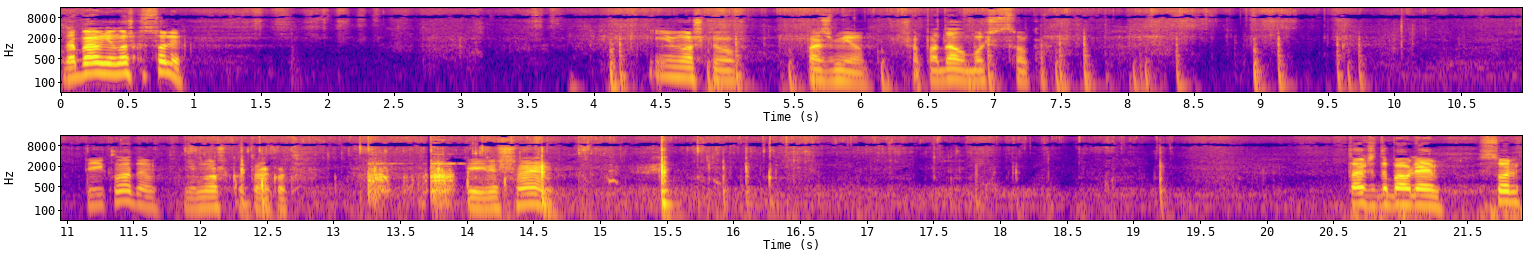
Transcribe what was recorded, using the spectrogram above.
Добавим немножко соли. И немножко его пожмем, чтобы подал больше сока. Перекладываем, немножко вот так вот перемешаем. Также добавляем соль.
